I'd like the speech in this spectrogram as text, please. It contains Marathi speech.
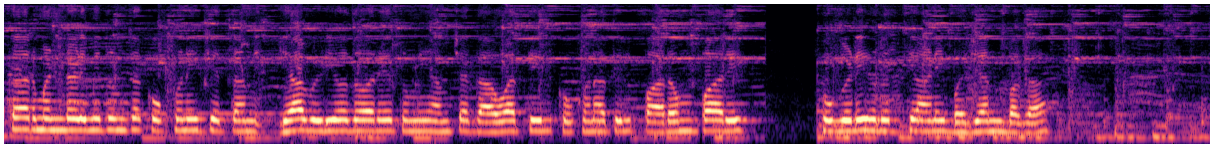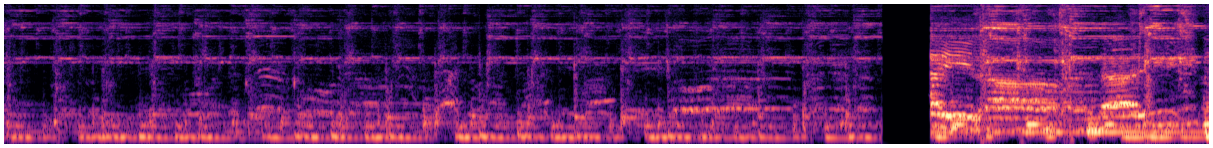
नमस्कार मंडळी मी तुमचा कोकणी चेतन. या व्हिडिओद्वारे तुम्ही आमच्या गावातील कोकणातील पारंपरिक फुगडी नृत्य आणि भजन बघा. मंडळी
